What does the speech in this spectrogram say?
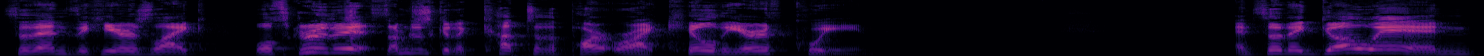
So then Zahir's like, well, screw this. I'm just gonna cut to the part where I kill the Earth Queen. And so they go in,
